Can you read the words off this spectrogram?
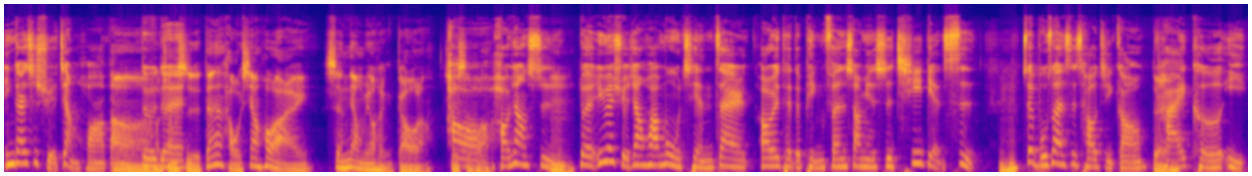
应该是雪降花吧，嗯，对不对？好像是，但是好像后来声量没有很高了。说实话，好像是，嗯，对，因为雪降花目前在 awwrated 的评分上面是七点四，嗯，所以不算是超级高，对，还可以。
